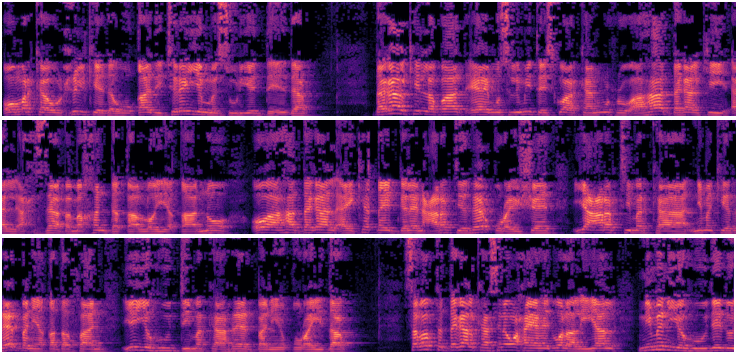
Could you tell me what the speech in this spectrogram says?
oo markaa uu xilkeeda uu qaadi jiray iyo mas'uuliyaddeeda dagaalkii labaad ee ay muslimiinta isku arkaan wuxuu ahaa dagaalkii al axzaab ama khandaqa loo yaqaano oo ahaa dagaal ay ka qayb galeen carabtii reer quraysheed iyo carabtii markaa nimankii reer bani qadafaan iyo yahuuddii markaa reer bani qurayda. Sababta dagaalkaasina waxay ahayd walaalayaal niman yahuudeed oo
